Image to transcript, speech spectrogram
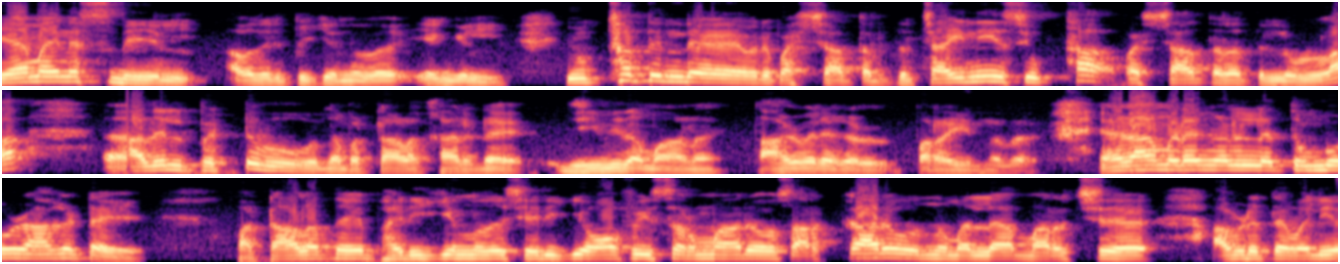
എ മൈനസ് ബിയിൽ അവതരിപ്പിക്കുന്നത് എങ്കിൽ യുദ്ധത്തിന്റെ ഒരു പശ്ചാത്തലത്തിൽ ചൈനീസ് യുദ്ധ പശ്ചാത്തലത്തിലുള്ള അതിൽ പെട്ടുപോകുന്ന പട്ടാളക്കാരുടെ ജീവിതമാണ് താഴ്വരകൾ പറയുന്നത്. ഏഴാമിടങ്ങളിൽ എത്തുമ്പോഴാകട്ടെ പട്ടാളത്തെ ഭരിക്കുന്നത് ശരിക്കും ഓഫീസർമാരോ സർക്കാരോ ഒന്നുമല്ല മറിച്ച് അവിടുത്തെ വലിയ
